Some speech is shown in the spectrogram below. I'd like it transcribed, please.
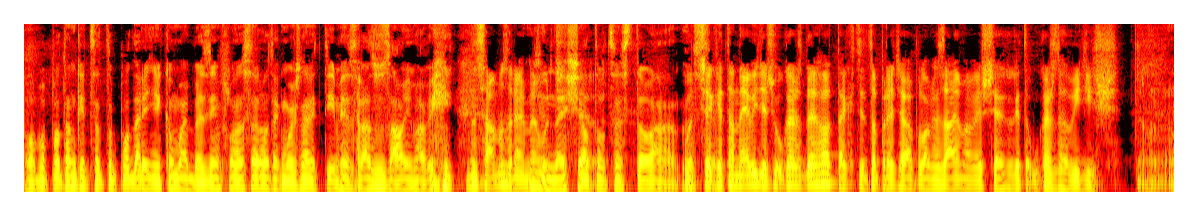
lebo potom, keď sa to podarí niekomu aj bez influencerov, tak možno aj tým je zrazu zaujímavý. No samozrejme, že nešiel určite. tou cestou a... Určite, keď to nevidíš u každého, tak je to pre teba podľa mňa zaujímavejšie, ako keď to u každého vidíš. No, no.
